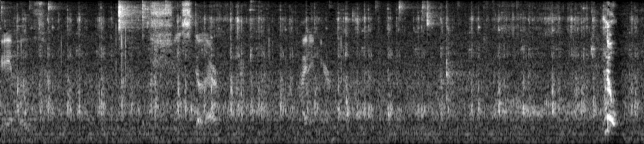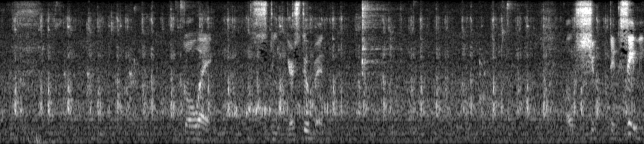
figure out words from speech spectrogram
Okay, it moved. She's still there. Hiding here. No! Go away. Stu- you're stupid. Oh shoot, didn't see me.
